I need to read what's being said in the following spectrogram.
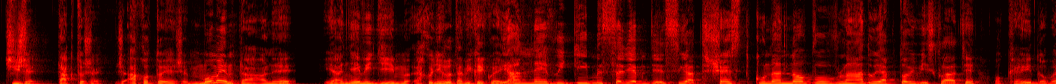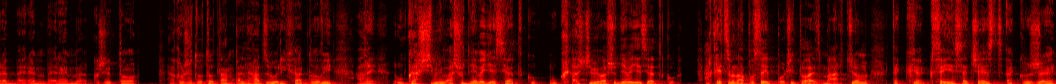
Čiže takto, že, že ako to je, že momentálne ja nevidím, ako niekto tam vykrikuje, ja nevidím 76 na novú vládu, jak to vy vyskladáte? OK, dobre, berem, berem, akože to akože toto tam predhádzajú Richardovi, ale ukážte mi vašu 90 ukážte mi vašu 90 A keď som naposledy počítal aj s Marťom, tak 76 akože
